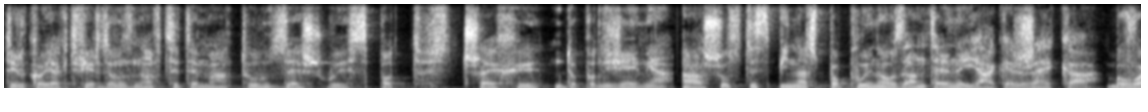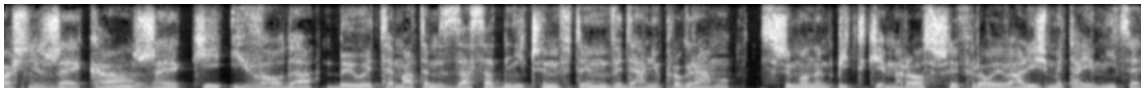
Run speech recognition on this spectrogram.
tylko jak twierdzą znawcy tematu, zeszły spod strzechy do podziemia. A szósty spinacz popłynął z anteny jak rzeka, bo właśnie rzeka, rzeki i woda były tematem zasadniczym w tym wydaniu programu. Z Szymonem Pitkiem rozszyfrowywaliśmy tajemnice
